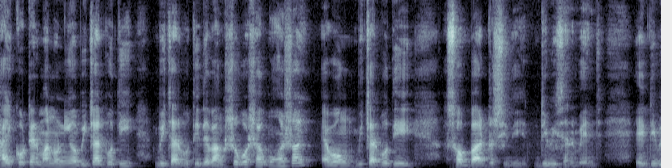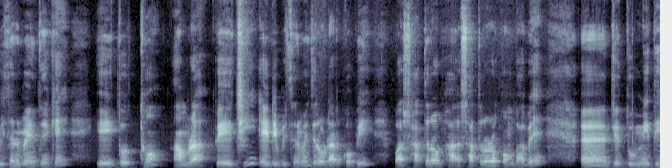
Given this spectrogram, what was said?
হাইকোর্টের মাননীয় বিচারপতি বিচারপতি দেবাংশু বসাক মহাশয় এবং বিচারপতি সব্বার রশিদি, ডিভিশন বেঞ্চ। এই ডিভিশন বেঞ্চ থেকে এই তথ্য আমরা পেয়েছি। এই ডিভিশন বেঞ্চের অর্ডার কপি বা সতেরো সতেরো রকমভাবে যে দুর্নীতি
